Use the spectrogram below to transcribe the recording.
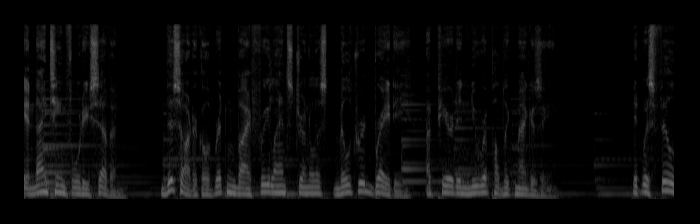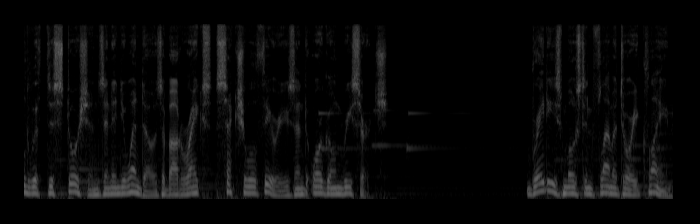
In 1947, this article written by freelance journalist Mildred Brady appeared in New Republic magazine. It was filled with distortions and innuendos about Reich's sexual theories and orgone research. Brady's most inflammatory claim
